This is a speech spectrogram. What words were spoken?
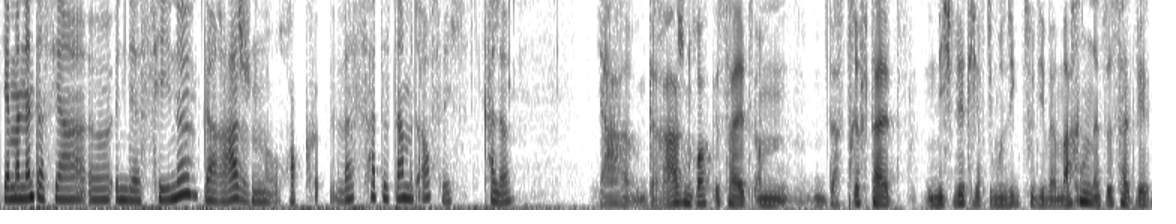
Ja, man nennt das ja äh, in der Szene Garagenrock. Was hat es damit auf sich, Kalle? ja, Garagenrock ist halt, um, ähm, das trifft halt nicht wirklich auf die Musik zu, die wir machen. Es ist halt, wir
